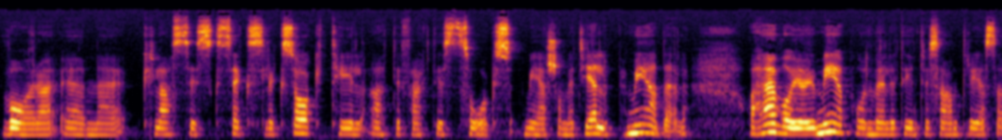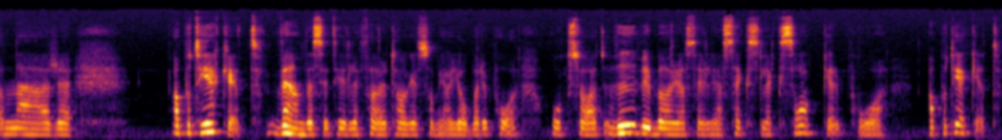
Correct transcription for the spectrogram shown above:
vara en eh, klassisk sexleksak till att det faktiskt sågs mer som ett hjälpmedel. Och här var jag ju med på en väldigt intressant resa när eh, Apoteket vände sig till företaget som jag jobbade på och sa att vi vill börja sälja sexleksaker på apoteket.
